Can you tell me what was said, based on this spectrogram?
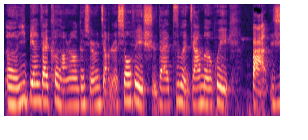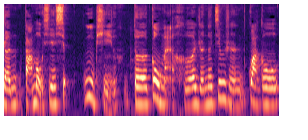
嗯，一边在课堂上跟学生讲着消费时代，资本家们会把人把某些小物品的购买和人的精神挂钩，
